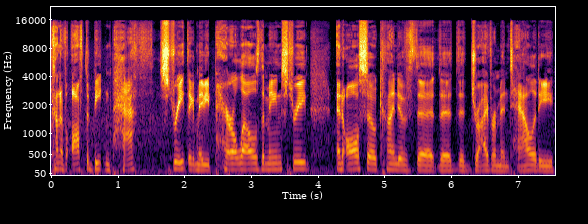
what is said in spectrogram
kind of off the beaten path street that maybe parallels the main street and also kind of the the the driver mentality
